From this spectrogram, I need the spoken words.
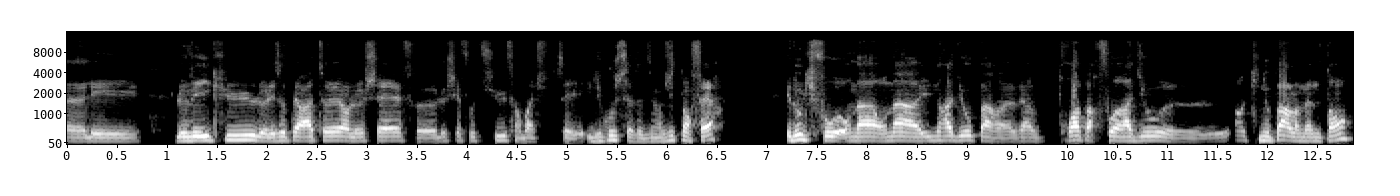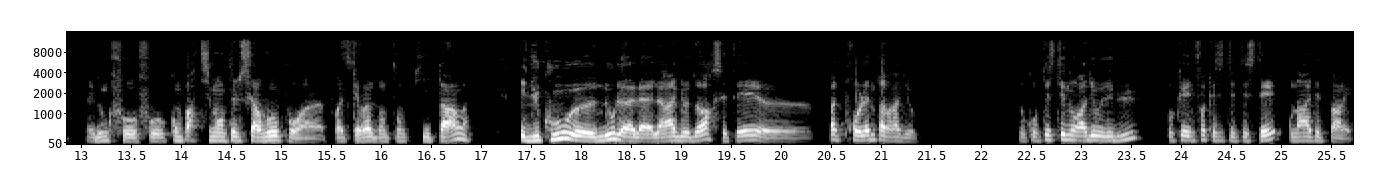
euh, les, le véhicule, les opérateurs, le chef, le chef au-dessus, enfin bref. Du coup, ça devient vite l'enfer. Et donc, il faut, on, a, on a une radio par, vers trois parfois radio euh, qui nous parlent en même temps. Et donc, il faut, faut, compartimenter le cerveau pour, euh, pour être capable d'entendre qui parle. Et du coup, nous, la, la, règle d'or, c'était pas de problème, pas de radio. Donc, on testait nos radios au début. OK, une fois qu'elles étaient testées, on arrêtait de parler.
